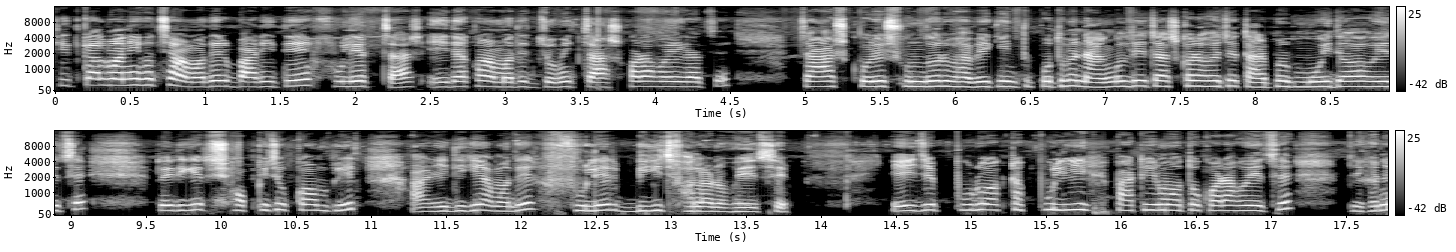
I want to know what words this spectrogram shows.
শীতকাল মানে হচ্ছে আমাদের বাড়িতে ফুলের চাষ। এই দেখো আমাদের জমির চাষ করা হয়ে গেছে। চাষ করে সুন্দরভাবে কিন্তু প্রথমে নাঙ্গল দিয়ে চাষ করা হয়েছে, তারপর মই দেওয়া হয়েছে। তো এদিকে সব কিছু কমপ্লিট আর এদিকে আমাদের ফুলের বীজ ফলানো হয়েছে। এই যে পুরো একটা পুলি পাটির মতো করা হয়েছে, যেখানে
